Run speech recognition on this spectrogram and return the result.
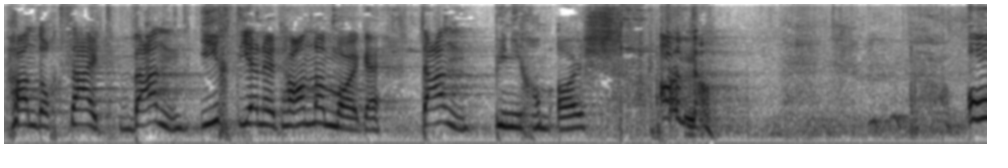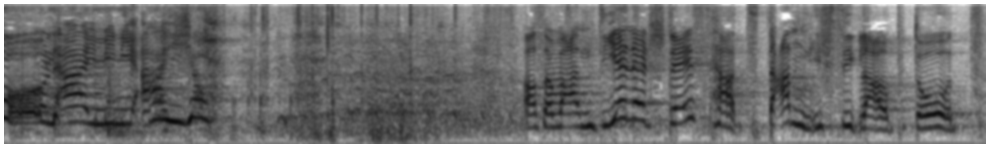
ich habe doch gesagt, wenn ich die nicht habe am Morgen, dann bin ich am Arsch. Anna! Oh nein, meine Eier! Also wenn die nicht Stress hat, dann ist sie, glaub ich, tot.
